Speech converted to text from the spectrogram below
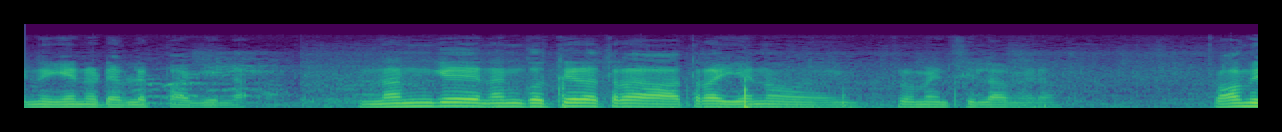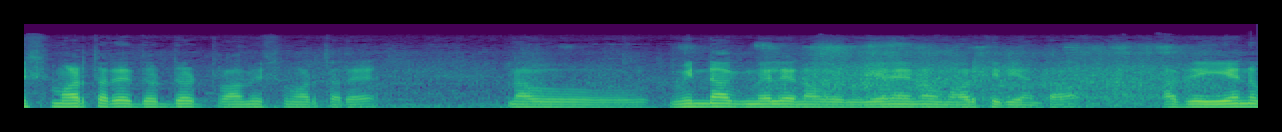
ಇನ್ನೂ ಏನೂ ಡೆವಲಪ್ ಆಗಿಲ್ಲ. ನನಗೆ ನನಗೆ ಗೊತ್ತಿರೋ ಥರ ಆ ಥರ ಏನೂ ಇಂಪ್ರೂವ್ಮೆಂಟ್ಸ್ ಇಲ್ಲ ಮೇಡಮ್. ಪ್ರಾಮಿಸ್ ಮಾಡ್ತಾರೆ, ದೊಡ್ಡ ದೊಡ್ಡ ಪ್ರಾಮಿಸ್ ಮಾಡ್ತಾರೆ. ನಾವು ವಿನ್ ಆದಮೇಲೆ ನಾವು ಏನೇನೋ ಮಾಡ್ತೀರಿ ಅಂತ, ಆದರೆ ಏನು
